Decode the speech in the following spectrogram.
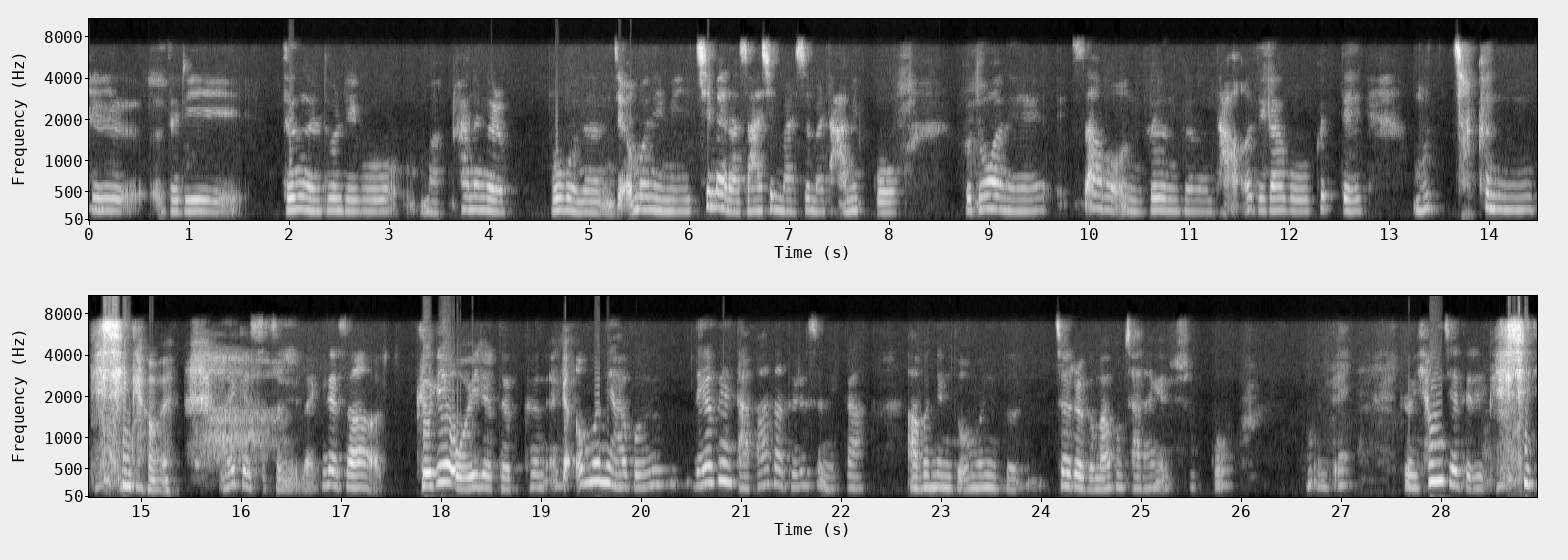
그들이 등을 돌리고 막 하는 걸 보고는 이제 어머님이 치매라서 하신 말씀을 다 믿고 그동안에 쌓아온 그런 거는 다 어디 가고 그때 무척 큰 배신감을 느꼈었습니다. 그래서 그게 오히려 더 큰, 그러니까 어머니하고 내가 그냥 다 받아들였으니까 아버님도 어머님도 저를 그만큼 사랑해 주셨고, 근데 그 형제들의 배신이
